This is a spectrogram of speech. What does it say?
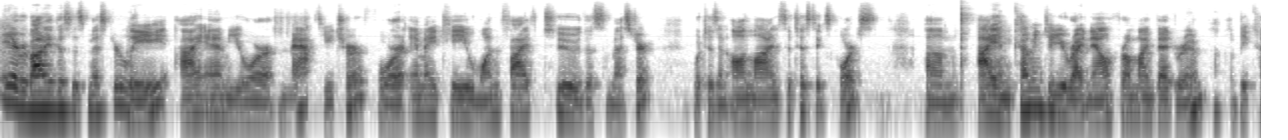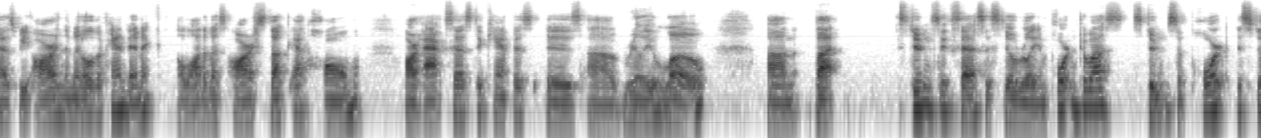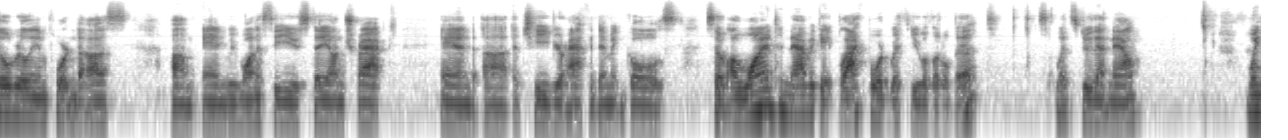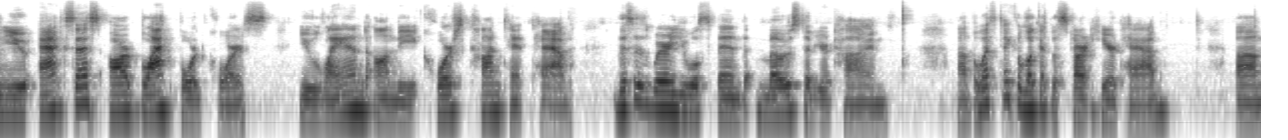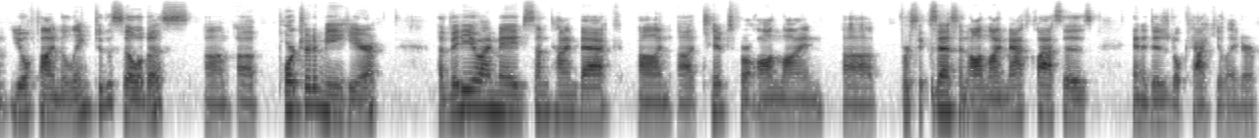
Hey everybody, this is Mr. Lee. I am your math teacher for MAT 152 this semester, which is an online statistics course. Um, I am coming to you right now from my bedroom because we are in the middle of a pandemic. A lot of us are stuck at home. Our access to campus is uh, really low, um, but student success is still really important to us. Student support is still really important to us, um, and we want to see you stay on track and uh, achieve your academic goals. So I wanted to navigate Blackboard with you a little bit. So let's do that now. When you access our Blackboard course, you land on the Course Content tab. This is where you will spend most of your time. Uh, but let's take a look at the Start Here tab. Um, you'll find a link to the syllabus, um, a portrait of me here, a video I made sometime back on uh, tips for online uh, for success in online math classes and a digital calculator.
